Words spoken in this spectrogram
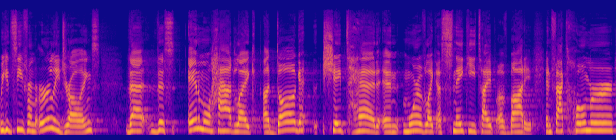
We can see from early drawings that this animal had like a dog shaped head and more of like a snaky type of body. In fact, Homer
